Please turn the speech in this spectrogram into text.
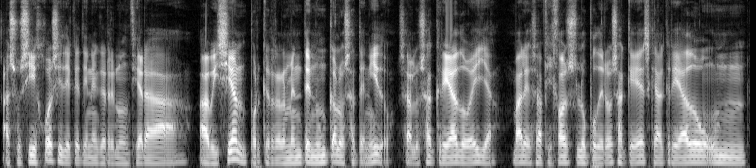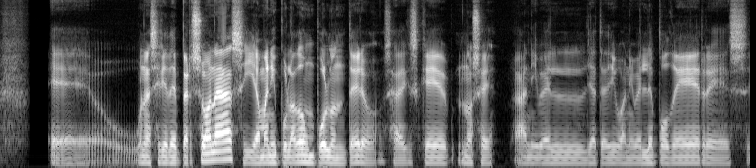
a sus hijos y de que tiene que renunciar a, a, Visión, porque realmente nunca los ha tenido. O sea, los ha creado ella, ¿vale? O sea, fijaos lo poderosa que es, que ha creado un, eh, una serie de personas y ha manipulado un pueblo entero. O sea, es que, no sé, a nivel, ya te digo, a nivel de poder es,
